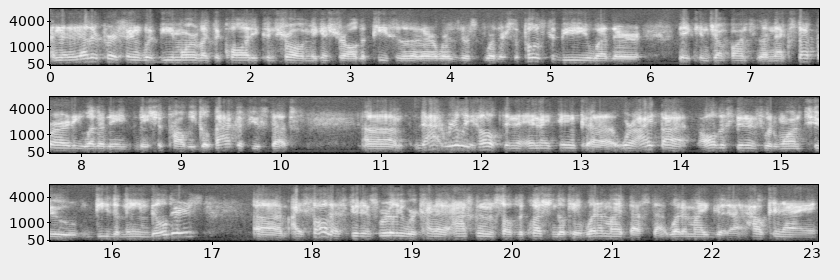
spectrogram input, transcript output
And then another person would be more of like the quality control, making sure all the pieces are where they're, where they're supposed to be, whether they can jump onto the next step already, whether they, they should probably go back a few steps. Um, that really helped. And, and I think uh, where I thought all the students would want to be the main builders, um, I saw that students really were kind of asking themselves the question, okay, what am I best at? What am I good at? How can I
